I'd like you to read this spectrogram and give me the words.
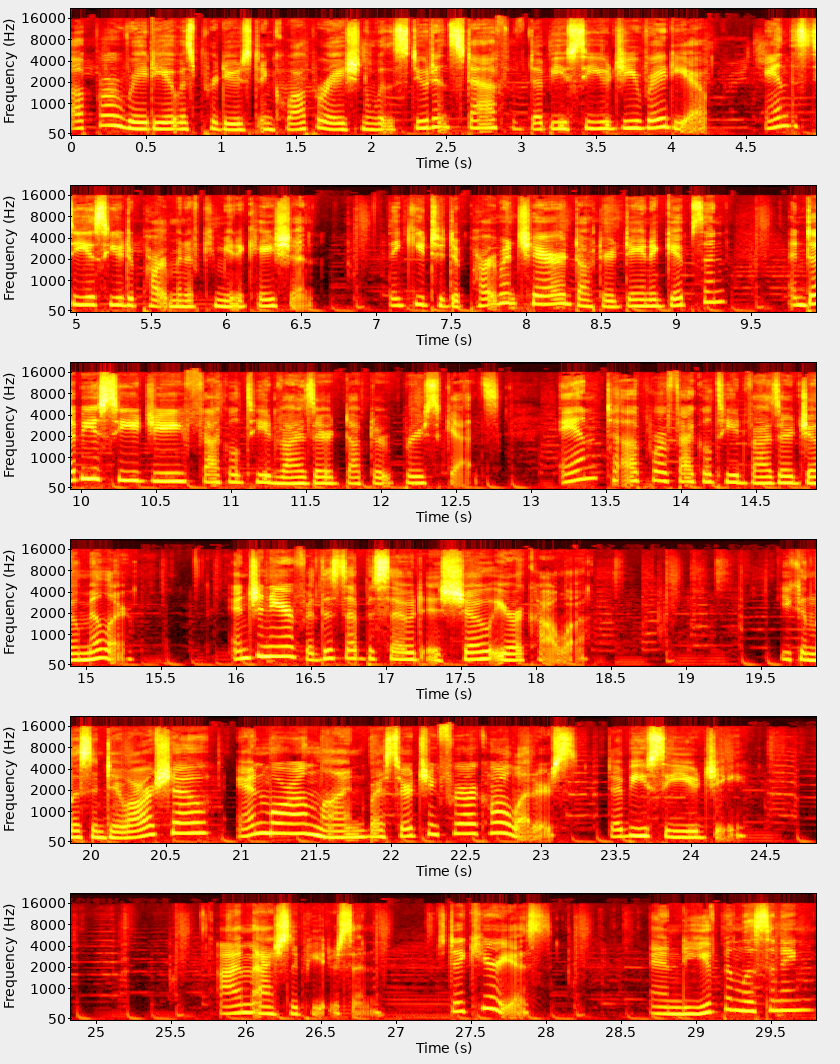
Uproar Radio is produced in cooperation with the student staff of WCUG Radio and the CSU Department of Communication. Thank you to Department Chair Dr. Dana Gibson and WCUG Faculty Advisor Dr. Bruce Getz, and to Uproar Faculty Advisor Joe Miller. Engineer for this episode is Sho Irakawa. You can listen to our show and more online by searching for our call letters, WCUG. I'm Ashley Peterson. Stay curious. And you've been listening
